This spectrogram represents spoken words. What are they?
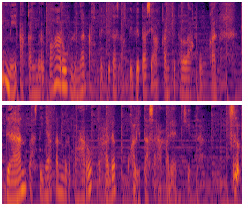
ini akan berpengaruh dengan aktivitas-aktivitas yang akan kita lakukan dan pastinya akan berpengaruh terhadap kualitas Ramadan kita. Slup.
